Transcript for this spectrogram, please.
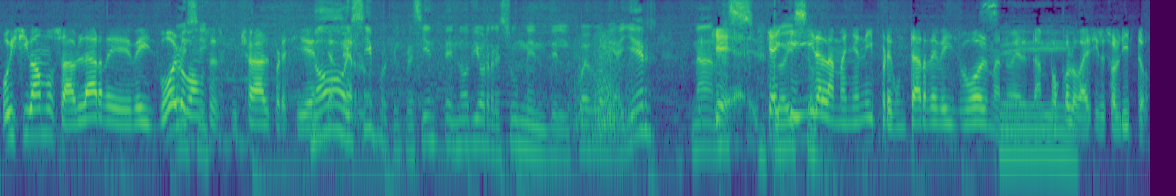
Hoy sí vamos a hablar de béisbol o vamos a escuchar al presidente. No, hoy sí, porque el presidente no dio resumen del juego de ayer. Nada que, más es que hay que hizo. ir a la mañana y preguntar de béisbol, Manuel. Sí. Tampoco lo va a decir solito.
